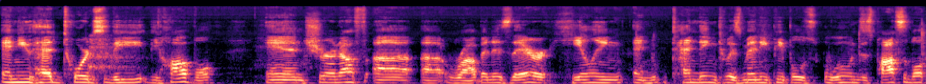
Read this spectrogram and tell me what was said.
and you head towards the the hovel and sure enough uh, uh, robin is there healing and tending to as many people's wounds as possible.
